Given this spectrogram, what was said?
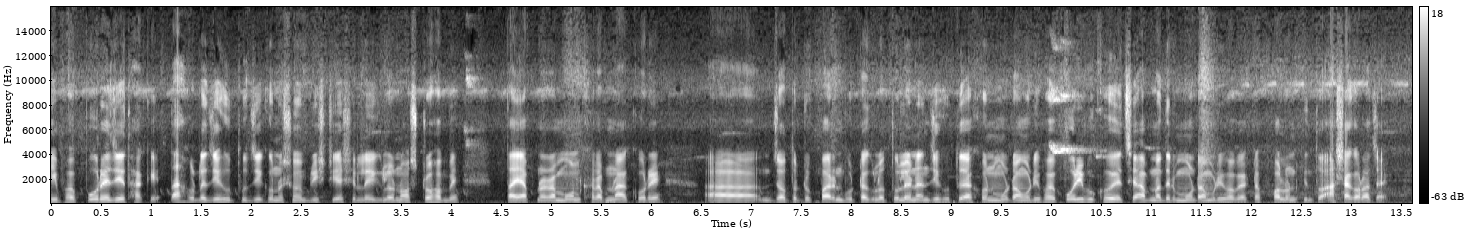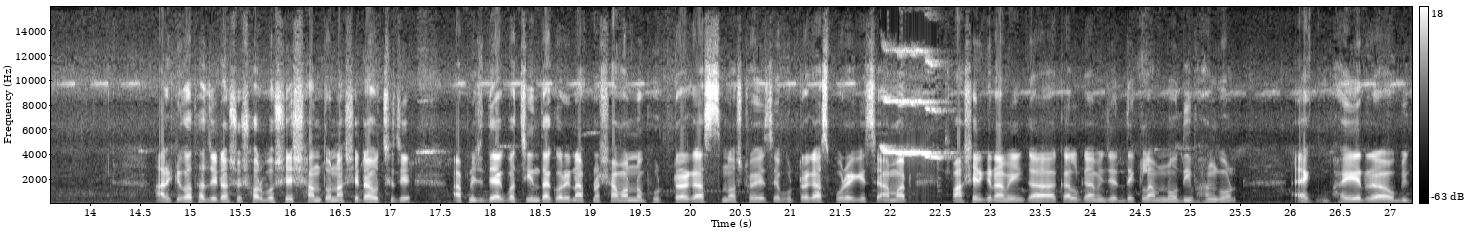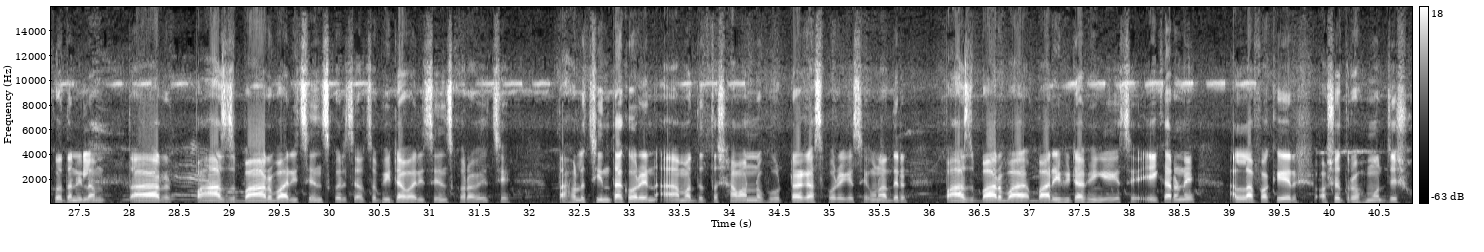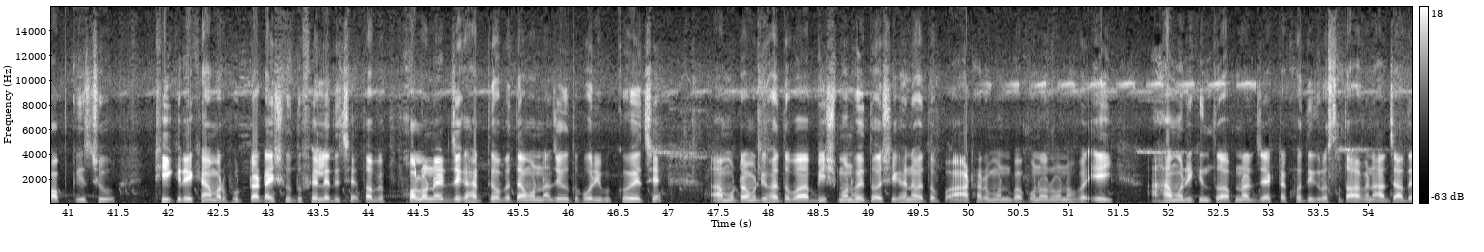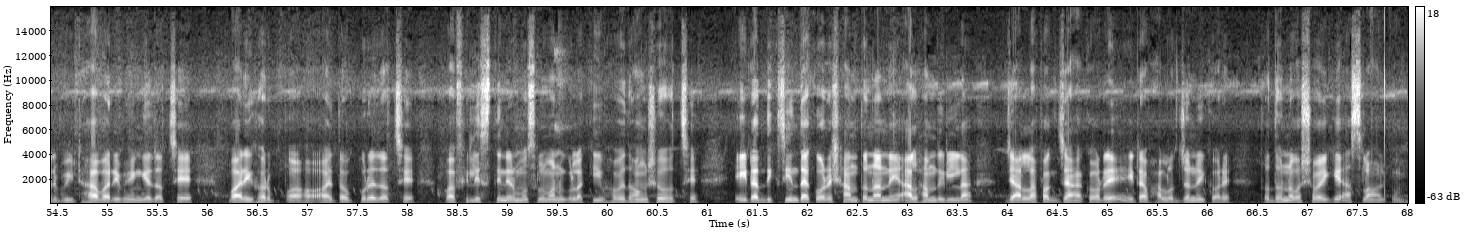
এইভাবে পড়ে যে থাকে, তাহলে যেহেতু যে কোনো সময় বৃষ্টি আসলে এগুলো নষ্ট হবে, তাই আপনারা মন খারাপ না করে যতটুকু পারেন ভুট্টাগুলো তুলে নেন। যেহেতু এখন মোটামুটিভাবে পরিপক্ক হয়েছে, আপনাদের মোটামুটিভাবে একটা ফলন কিন্তু আশা করা যায়। আরেকটি কথা যেটা হচ্ছে সর্বশেষ সান্ত্বনা, সেটা হচ্ছে যে আপনি যদি একবার চিন্তা করেন আপনার সামান্য ভুট্টার গাছ নষ্ট হয়েছে ভুট্টার গাছ পড়ে গেছে। আমার পাশের গ্রামেই আহ, কালকে আমি যে দেখলাম নদী ভাঙ্গন এক ভাইয়ের অভিজ্ঞতা নিলাম তার পাঁচবার বাড়ি চেঞ্জ করেছে অর্থাৎ ভিটা বাড়ি চেঞ্জ করা হয়েছে। তাহলে চিন্তা করেন আমাদের তো সামান্য ভুট্টার গাছ পড়ে গেছে ওনাদের পাঁচবার বাড়ি ভিটা ভেঙে গেছে। এই কারণে আল্লাহ পাকের অসৎ রহমত যে সব কিছু ঠিক রেখে আমার ভুট্টাটাই শুধু ফেলে দিচ্ছে তবে ফলনের যে ঘাটতি হবে তেমন না, যেহেতু পরিপক্ক হয়েছে মোটামুটি হয়তো বা বিশ মন হয়তো সেখানে হয়তো আঠারো মন বা পনেরো মন হবে। এই আহামরি কিন্তু আপনার যে একটা ক্ষতিগ্রস্ততা হবে না। আর যাদের বিঠা বাড়ি ভেঙে যাচ্ছে, বাড়িঘর হয়তো পুড়ে যাচ্ছে বা ফিলিস্তিনের মুসলমানগুলা কীভাবে ধ্বংস হচ্ছে, এইটার দিক চিন্তা করে সান্ত্বনা নিয়ে আলহামদুলিল্লাহ যে আল্লাহ পাক যা করে, এটা ভালোর জন্যই করে। তো ধন্যবাদ সবাইকে। আসসালামু আলাইকুম।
